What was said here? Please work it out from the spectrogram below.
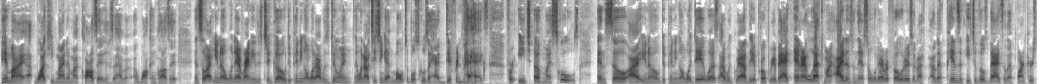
in my, well, I keep mine in my closet because I have a, a walk in closet. And so I, you know, whenever I needed to go, depending on what I was doing, and when I was teaching at multiple schools, I had different bags for each of my schools. And so I, you know, depending on what day it was, I would grab the appropriate bag and I left my items in there. So whatever folders and I, I left pins in each of those bags. I left markers.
